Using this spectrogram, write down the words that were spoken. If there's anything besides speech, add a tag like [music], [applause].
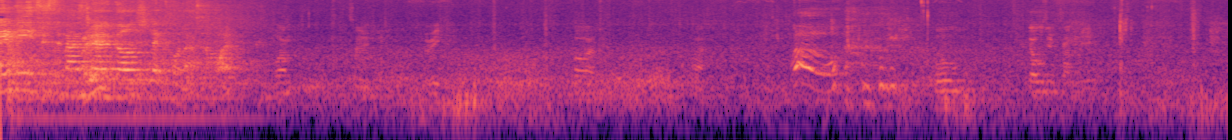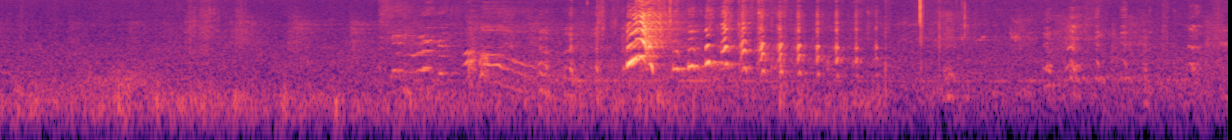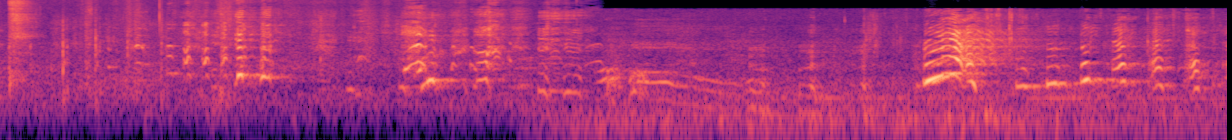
Amy, assistant manager, goals, Gillette Corner. One, two, three, five. Oh! Ball in front of you. [laughs] Ha ha ha ha!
